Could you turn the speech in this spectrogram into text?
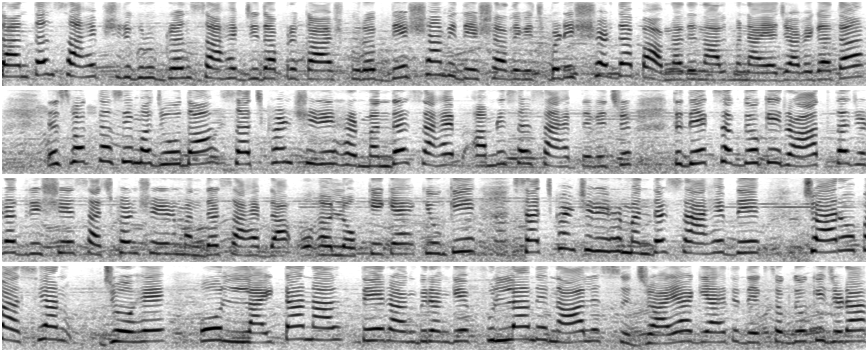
ਧੰਨ ਧੰਨ ਸਾਹਿਬ, ਸ੍ਰੀ ਗੁਰੂ ਗ੍ਰੰਥ ਸਾਹਿਬ ਜੀ ਦਾ ਪ੍ਰਕਾਸ਼ ਪੁਰਬ ਦੇਸ਼ਾਂ ਵਿਦੇਸ਼ਾਂ ਦੇ ਵਿੱਚ ਬੜੀ ਸ਼ਰਧਾ ਭਾਵਨਾ ਦੇ ਨਾਲ ਮਨਾਇਆ ਜਾਵੇਗਾ ਤਾਂ ਇਸ ਵਕਤ ਅਸੀਂ ਮੌਜੂਦ ਹਾਂ ਸੱਚਖੰਡ ਸ੍ਰੀ ਹਰਮੰਦਰ ਸਾਹਿਬ, ਅੰਮ੍ਰਿਤਸਰ ਸਾਹਿਬ ਦੇ ਵਿੱਚ ਤੇ ਦੇਖ ਸਕਦੇ ਹੋ ਕਿ ਰਾਤ ਦਾ ਜਿਹੜਾ ਦ੍ਰਿਸ਼ ਹੈ ਸੱਚਖੰਡ ਸ੍ਰੀ ਹਰਮੰਦਰ ਸਾਹਿਬ ਦਾ ਉਹ ਅਲੌਕਿਕ ਹੈ ਕਿਉਂਕਿ ਸੱਚਖੰਡ ਸ੍ਰੀ ਹਰਮੰਦਰ ਸਾਹਿਬ ਦੇ ਚਾਰੋਂ ਪਾਸਿਆਂ ਨੂੰ ਜੋ ਹੈ ਉਹ ਲਾਈਟਾਂ ਨਾਲ ਤੇ ਰੰਗ ਬਿਰੰਗੇ ਫੁੱਲਾਂ ਦੇ ਨਾਲ ਸਜਾਇਆ ਗਿਆ ਹੈ ਤੇ ਦੇਖ ਸਕਦੇ ਹੋ ਕਿ ਜਿਹੜਾ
